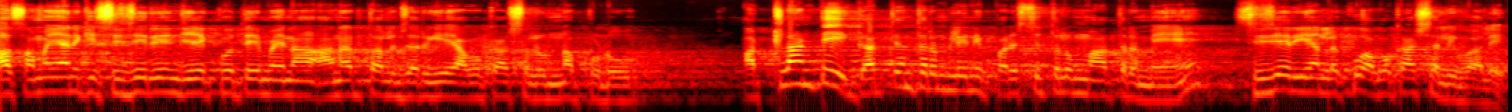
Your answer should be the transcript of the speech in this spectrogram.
ఆ సమయానికి సిజేరియన్ చేయకపోతే ఏమైనా అనర్థాలు జరిగే అవకాశాలు ఉన్నప్పుడు అట్లాంటి గత్యంతరం లేని పరిస్థితులు మాత్రమే సిజేరియన్లకు అవకాశాలు ఇవ్వాలి.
